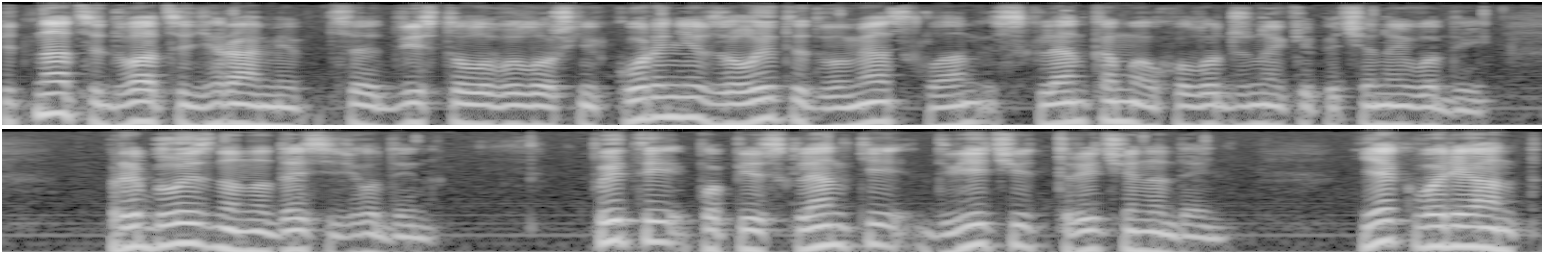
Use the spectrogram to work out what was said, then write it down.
15-20 грамів це 2 столові ложки коренів залити двома склянками охолодженої кипяченої води приблизно на 10 годин. Пити по пів склянки двічі-тричі на день. Як варіант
